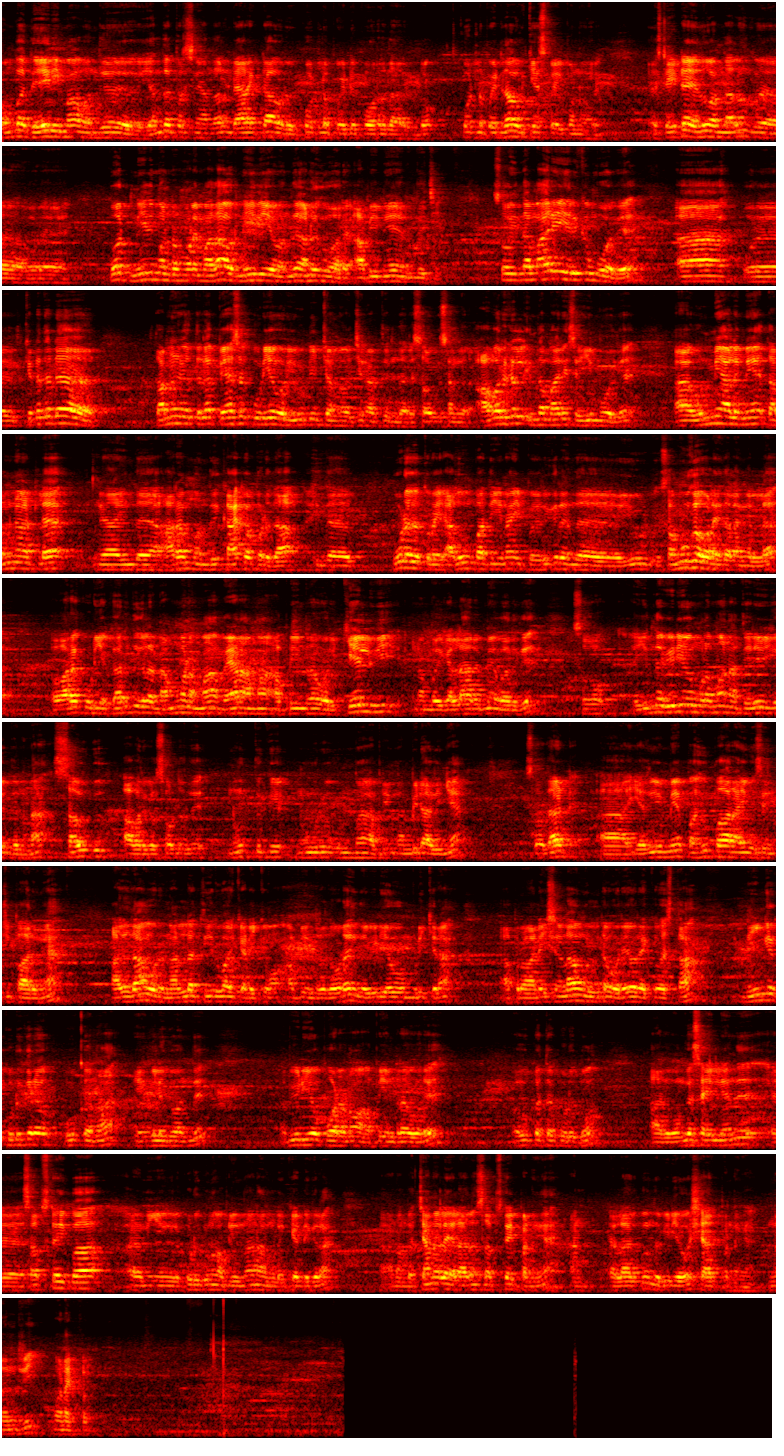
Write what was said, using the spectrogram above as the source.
ரொம்ப தைரியமாக வந்து எந்த பிரச்சனையாக இருந்தாலும் டேரெக்டாக அவர் கோர்ட்டில் போயிட்டு போடுறதா இருக்கட்டும். கோர்ட்டில் போயிட்டு தான் அவர் கேஸ் ஃபைல் பண்ணுவார். ஸ்ட்ரெயிட்டாக எதுவாக இருந்தாலும் ஒரு கோர்ட் நீதிமன்றம் மூலயமா தான் அவர் நீதியை வந்து அணுகுவார். அப்படின்னே இருந்துச்சு. ஸோ இந்த மாதிரி இருக்கும்போது ஒரு கிட்டத்தட்ட தமிழகத்தில் பேசக்கூடிய ஒரு யூடியூப் சேனல் வச்சு நடத்தியிருந்தார் சவுக்கு சங்கர். அவர்கள் இந்த மாதிரி செய்யும்போது உண்மையாலுமே தமிழ்நாட்டில் இந்த அறம் வந்து காக்கப்படுதா? இந்த ஊடகத்துறை அதுவும் பார்த்தீங்கன்னா இப்போ இருக்கிற இந்த யூ சமூக வலைதளங்களில் வரக்கூடிய கருத்துக்களை நம்பணுமா வேணாமா அப்படின்ற ஒரு கேள்வி நம்மளுக்கு எல்லாருமே வருது. ஸோ இந்த வீடியோ மூலமாக நான் தெரிவிக்கிறது என்னென்னா சவுகு அவர்கள் சொல்கிறது நூற்றுக்கு நூறு உண்மை அப்படின்னு நம்பிடாதீங்க. ஸோ தட் எதையுமே பகுப்பாராய்வு செஞ்சு பாருங்கள் அதுதான் ஒரு நல்ல தீர்வாக கிடைக்கும் அப்படின்றதோட இந்த வீடியோவை முடிக்கிறேன். அப்புறம் அடிஷ்னலாக உங்கள்கிட்ட ஒரே ஒரு ரெக்வஸ்ட் தான். நீங்கள் கொடுக்குற ஊக்கம் தான் எங்களுக்கு வந்து வீடியோ போடணும் அப்படின்ற ஒரு ஊக்கத்தை கொடுக்கும். அது உங்கள் சைட்லேருந்து சப்ஸ்கிரைப்பாக நீங்கள் எங்களுக்கு கொடுக்கணும் அப்படின்னு தான் நான் உங்களை கேட்டுக்கிறேன். நம்ம சேனலை எல்லோரும் சப்ஸ்கிரைப் பண்ணுங்கள் அண்ட் எல்லாருக்கும் இந்த வீடியோவை ஷேர் பண்ணுங்கள் நன்றி வணக்கம்.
